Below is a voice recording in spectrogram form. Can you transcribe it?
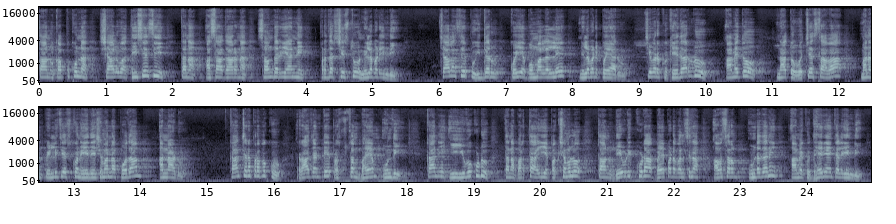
తాను కప్పుకున్న శాలువా తీసేసి తన అసాధారణ సౌందర్యాన్ని ప్రదర్శిస్తూ నిలబడింది. చాలాసేపు ఇద్దరు కొయ్య బొమ్మలల్లే నిలబడిపోయారు. చివరకు కేదారుడు ఆమెతో నాతో వచ్చేస్తావా? మనం పెళ్ళి చేసుకొని ఏ దేశమన్నా పోదాం అన్నాడు. కాంచనప్రభకు రాజంటే ప్రస్తుతం భయం ఉంది. కానీ ఈ యువకుడు తన భర్త అయ్యే పక్షంలో తాను దేవుడికి కూడా భయపడవలసిన అవసరం ఉండదని ఆమెకు ధైర్యం కలిగింది.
